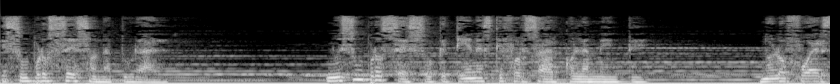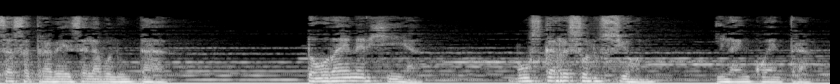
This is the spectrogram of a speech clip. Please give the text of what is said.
Es un proceso natural. No es un proceso que tienes que forzar con la mente. No lo fuerzas a través de la voluntad. Toda energía busca resolución y la encuentra.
